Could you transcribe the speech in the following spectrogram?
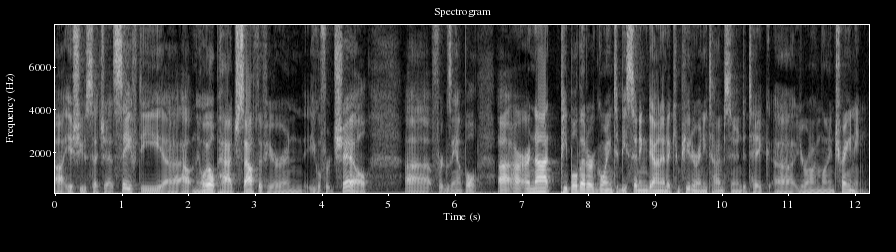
uh, issues such as safety uh, out in the oil patch south of here in Eagleford Shale. Uh, for example, uh, are, are, not people that are going to be sitting down at a computer anytime soon to take your online training.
